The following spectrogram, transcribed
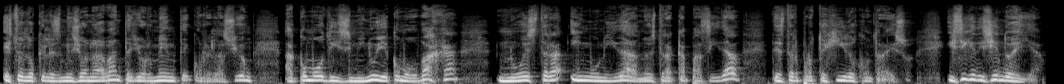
Esto es lo que les mencionaba anteriormente con relación a cómo disminuye, cómo baja nuestra inmunidad, nuestra capacidad de estar protegidos contra eso. Y sigue diciendo ella,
